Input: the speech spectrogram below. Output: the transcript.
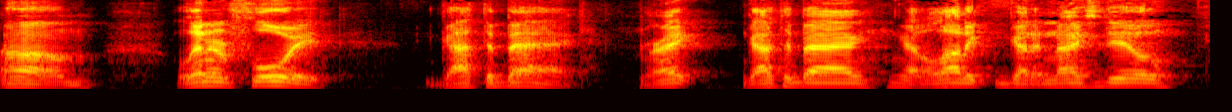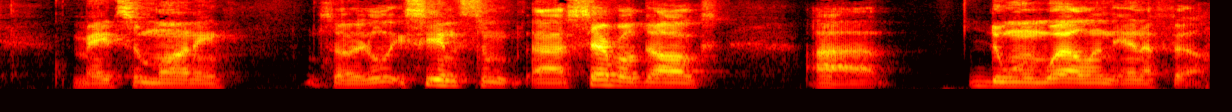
Um, Leonard Floyd got the bag, right? Got the bag, got a lot of, got a nice deal, made some money. So seeing some uh, several dogs uh, doing well in the NFL.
